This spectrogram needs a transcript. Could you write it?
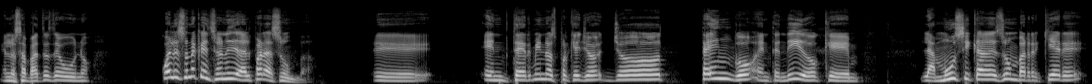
en los zapatos de uno. ¿Cuál es una canción ideal para Zumba? Eh, en términos, porque yo, yo tengo entendido que la música de Zumba requiere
